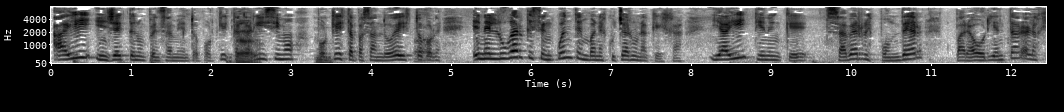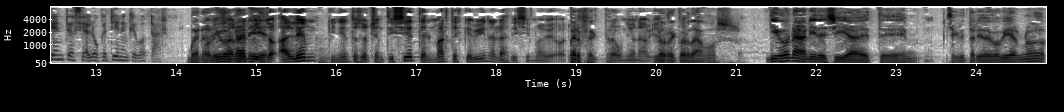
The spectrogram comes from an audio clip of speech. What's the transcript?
ahí inyecten un pensamiento. ¿Por qué está carísimo? ¿Por qué está pasando esto? Porque en el lugar que se encuentren van a escuchar una queja y ahí tienen que saber responder para orientar a la gente hacia lo que tienen que votar. Bueno, Diego repito, Alem 587 el martes que viene a las 19 horas. Perfecto. Reunión abierta. Lo recordamos. Diego Nani decía, este secretario de gobierno,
